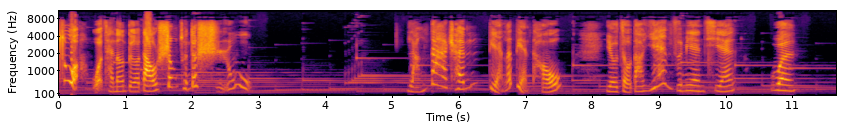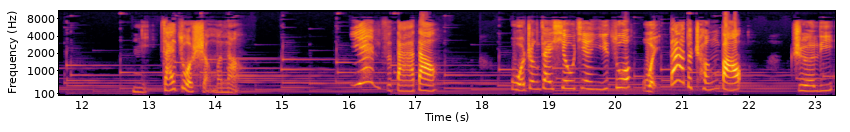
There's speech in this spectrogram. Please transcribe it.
作我才能得到生存的食物。”狼大臣点了点头，又走到燕子面前，问：“你在做什么呢？”燕子答道：“我正在修建一座伟大的城堡，这里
